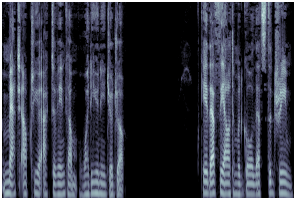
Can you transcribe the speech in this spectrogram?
match up to your active income, why do you need your job? Okay, that's the ultimate goal. That's the dream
